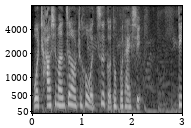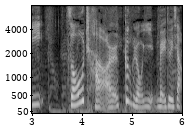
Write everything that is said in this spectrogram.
我查询完资料之后，我自个都不太信。第一，早产儿更容易没对象。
